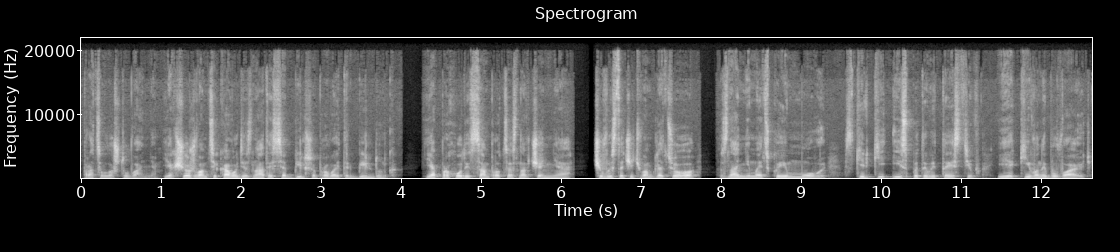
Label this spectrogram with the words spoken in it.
працевлаштуванням. Якщо ж вам цікаво дізнатися більше про Weiterbildung, як проходить сам процес навчання, чи вистачить вам для цього знань німецької мови, скільки іспитів і тестів і які вони бувають,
